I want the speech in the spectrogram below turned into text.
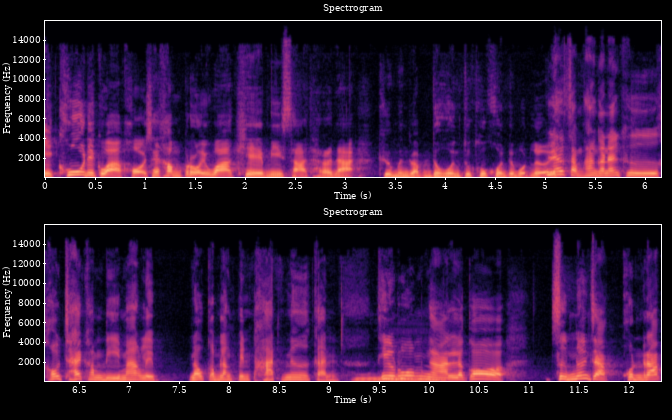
อีกคู่ดีกว่าขอใช้คำโปรยว่าเคมีสาธารณะ คือมันแบบโดนทุก ๆ คนไปหมดเลย แล้วสำคัญกว่านั้นคือเขาใช้คำดีมากเลย เรากำลังเป็นพาร์ทเนอร์กัน อุ๊ย ที่ร่วมงานแล้วก็สืบเนื่องจากคนรัก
